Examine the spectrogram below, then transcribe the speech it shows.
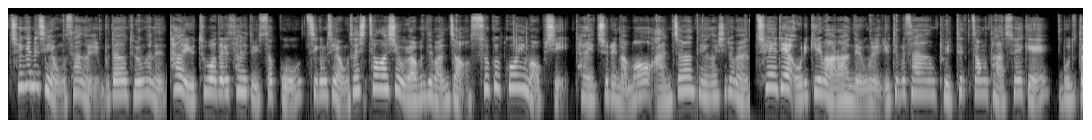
최근에 제 영상을 무단으로 도용하는 타 유튜버들의 사례도 있었고 지금 제 영상 시청하시고 여러분들 먼저 수급 꼬임 없이 탈출을 넘어 안전한 대응하시려면 최대한 우리끼리만 알아야 하는 내용을 유튜브상 불특정 다수에게 모두 다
